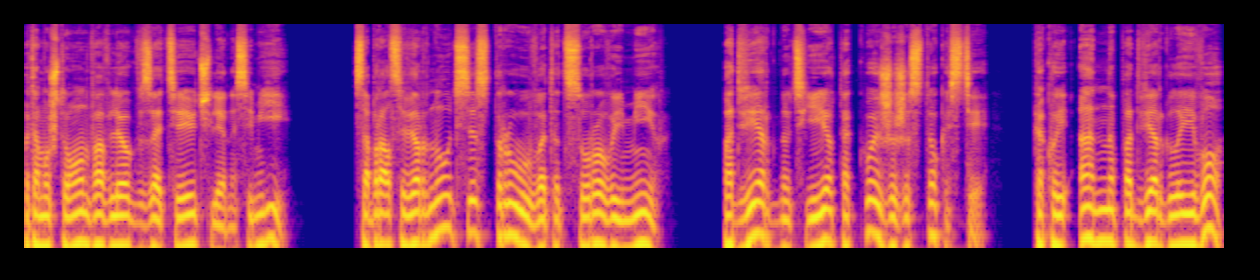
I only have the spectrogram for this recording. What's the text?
потому что он вовлек в затею члена семьи. Собрался вернуть сестру в этот суровый мир, подвергнуть ее такой же жестокости, какой Анна подвергла его,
